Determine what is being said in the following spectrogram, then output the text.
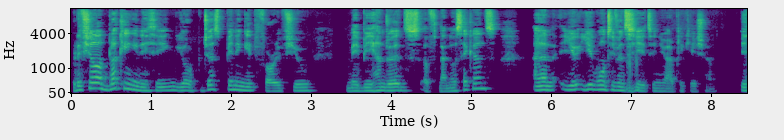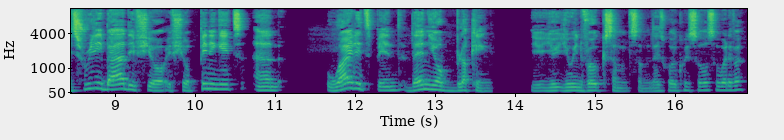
But if you're not blocking anything, you're just pinning it for a few, maybe hundreds of nanoseconds and you, you won't even mm-hmm. see it in your application. It's really bad if you're if you're pinning it and while it's pinned, then you're blocking. You, you, you invoke some some network resource or whatever,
